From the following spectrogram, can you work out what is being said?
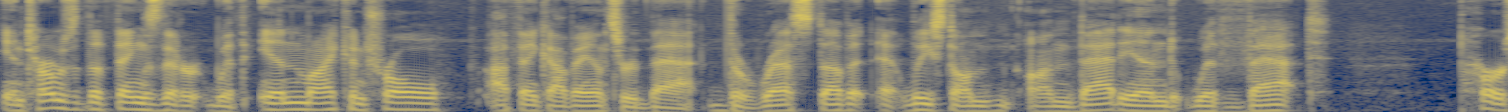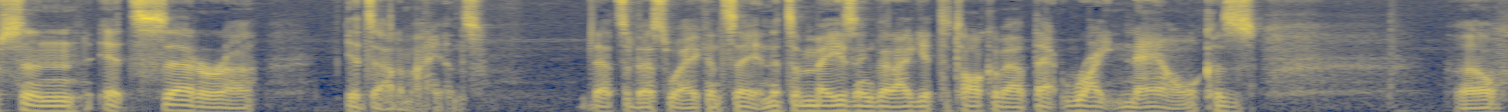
in terms of the things that are within my control, I think I've answered that. The rest of it, at least on on that end, with that person, etc., it's out of my hands. That's the best way I can say it. And it's amazing that I get to talk about that right now because, well,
